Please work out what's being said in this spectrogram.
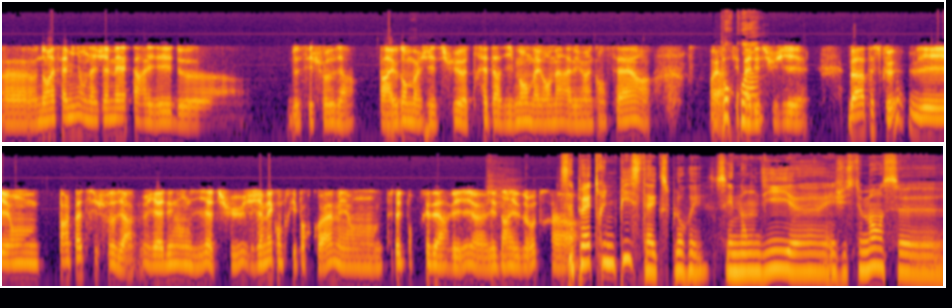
euh, dans la famille on n'a jamais parlé de de ces choses là par exemple moi j'ai su euh, très tardivement ma grand-mère avait eu un cancer voilà c'est pas des sujets bah parce que les on parle pas de ces choses-là. Il y a des non-dits là-dessus. J'ai jamais compris pourquoi, mais on peut-être pour préserver euh, les uns les autres. euh, Ça peut être une piste à explorer. Ces non-dits euh, et justement ce,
